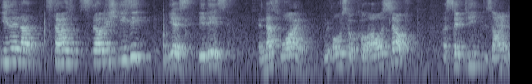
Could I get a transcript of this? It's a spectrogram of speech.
Isn't that style, stylish easy? Yes, it is. And that's why we also call ourselves a safety designer.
